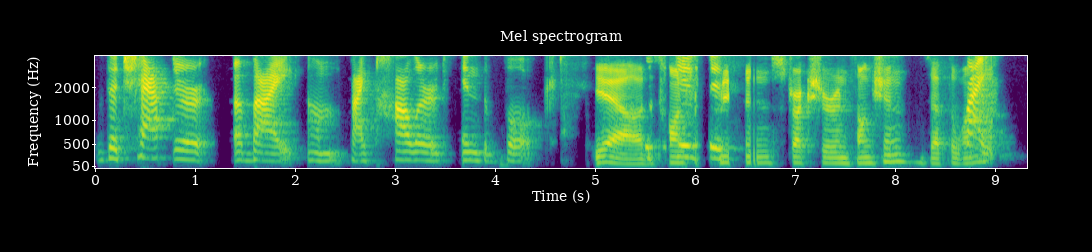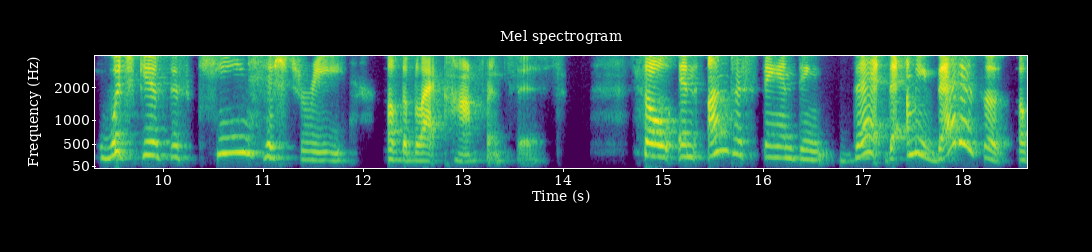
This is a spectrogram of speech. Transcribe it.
the chapter uh, by um, by Pollard in the book. Yeah, the this, structure and function. Is that the one? Right, which gives this keen history of the Black conferences. So, in understanding that, that I mean, that is a, a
